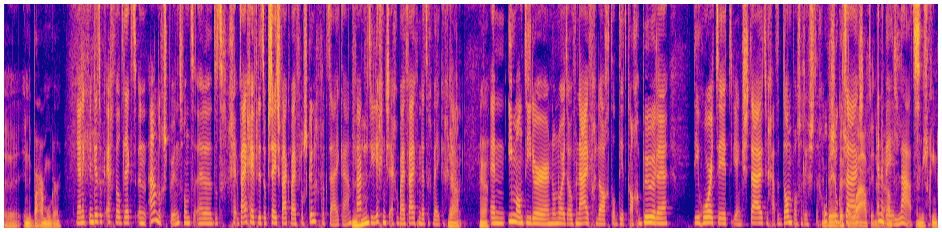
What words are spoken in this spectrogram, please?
eh, in de baarmoeder. Ja, en ik vind dit ook echt wel direct een aandachtspunt. Want eh, dat, ge- wij geven dit ook steeds vaker bij verloskundige praktijk aan. Vaak Mhm. wordt die liggingsecho bij 35 weken gedaan. ja. En iemand die er nog nooit over na heeft gedacht dat dit kan gebeuren... die hoort dit, die denkt stuit, die gaat het dan pas rustig opzoeken best wel thuis. laat en dan ben je laat. En misschien,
